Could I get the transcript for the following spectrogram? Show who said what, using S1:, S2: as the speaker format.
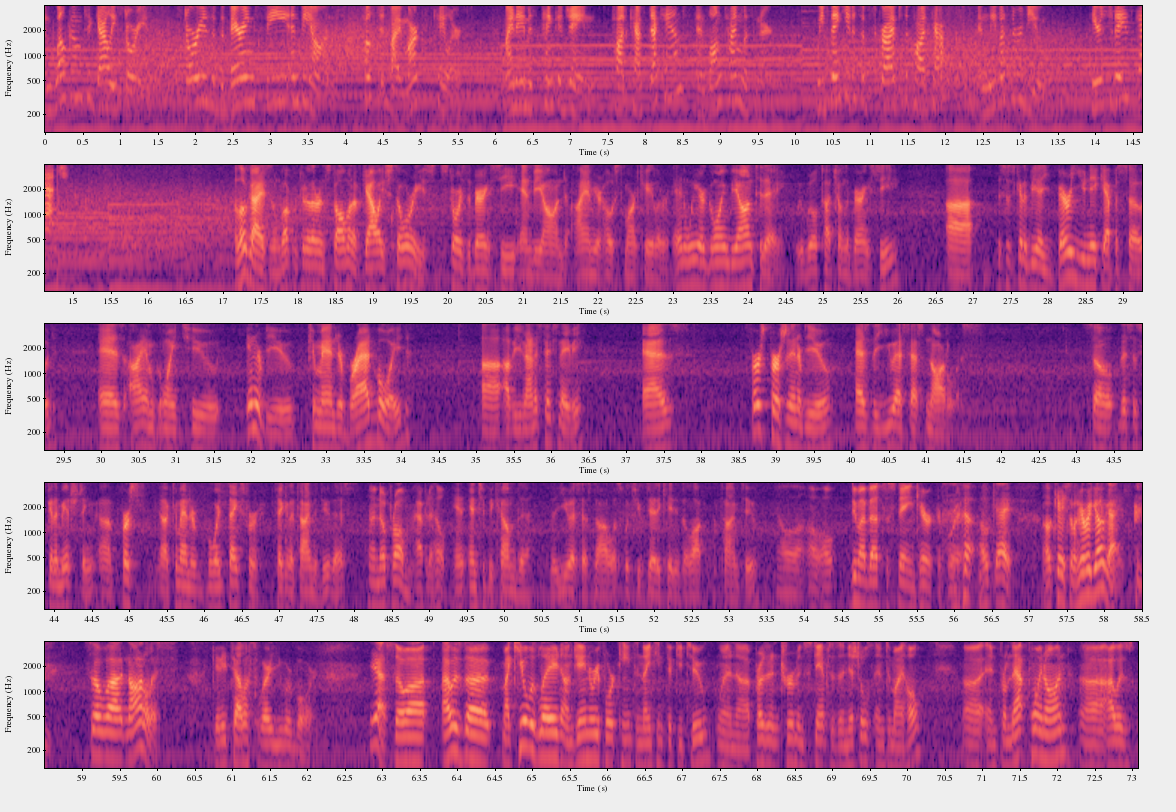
S1: and welcome to Galley Stories Stories of the Bering Sea and Beyond, hosted by Mark Kaler. My name is Penka Jane, podcast deckhand and longtime listener. We'd thank you to subscribe to the podcast and leave us a review. Here's today's catch.
S2: Hello, guys, and welcome to another installment of Galley Stories Stories of the Bering Sea and Beyond. I am your host, Mark Kaler, and we are going beyond today. We will touch on the Bering Sea. Uh, this is going to be a very unique episode as I am going to interview Commander Brad Boyd uh, of the United States Navy as first person interview as the USS Nautilus. So this is going to be interesting. Uh, first, uh, Commander Boyd, thanks for taking the time to do this
S3: Uh, no problem. Happy to help.
S2: and, and to become the, the USS Nautilus, which you've dedicated a lot of time to.
S3: I'll, uh, I'll, I'll do my best to stay in character for you.
S2: okay. Okay, so here we go, guys. So, uh, Nautilus, can you tell us where you were born?
S3: yeah. So uh, I was uh, my keel was laid on January 14th in 1952 when uh, President Truman stamped his initials into my hull, uh, and from that point on, uh, I was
